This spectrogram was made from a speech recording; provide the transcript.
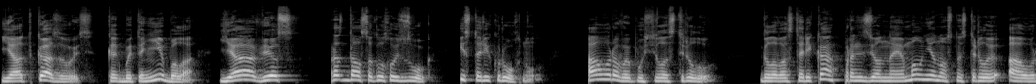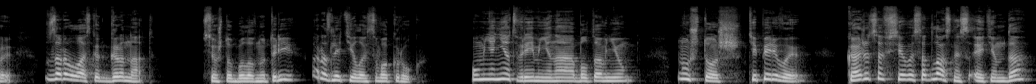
«Я отказываюсь. Как бы то ни было, я вес...» Раздался глухой звук, и старик рухнул. Аура выпустила стрелу. Голова старика, пронзенная молниеносной стрелой ауры, взорвалась как гранат. Все, что было внутри, разлетелось вокруг. «У меня нет времени на болтовню. Ну что ж, теперь вы. Кажется, все вы согласны с этим, да?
